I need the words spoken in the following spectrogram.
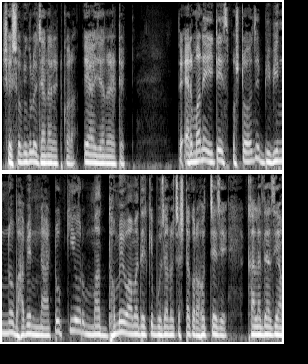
সেই ছবিগুলো জেনারেট করা এআই জেনারেটেড তো এর মানে এইটাই স্পষ্ট যে বিভিন্নভাবে নাটকীয়র মাধ্যমেও আমাদেরকে বোঝানোর চেষ্টা করা হচ্ছে যে খালেদা জিয়া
